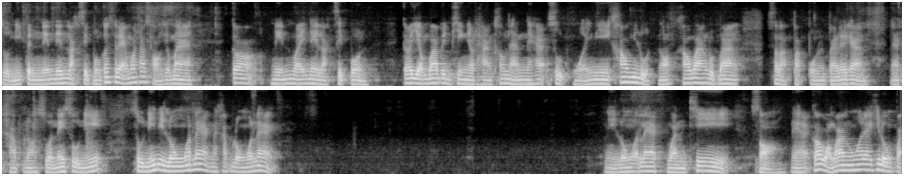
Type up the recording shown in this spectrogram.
สูตรนี้เป็นเน้นเน้นหลักสิบน ก็แสดงว่าถ้า 2 จะมา ก็เน้นไว้ในหลักสิบน ก็ย้ำว่าเป็นเพียงแนวทางเท่านั้นนะฮะสูตรหวยมีเข้ามีหลุดเนาะเข้าบ้างหลุดบ้างสลับปรับปนกันไปด้วยกันนะครับเนาะส่วนในสูตรนี้ สูตรนี้นี่ลงวัดแรกนะครับ ลงวัดแรกนี่ลงงวัดแรกวันที่ 2นะฮะก็หวังว่างวดแรกที่ลงไป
